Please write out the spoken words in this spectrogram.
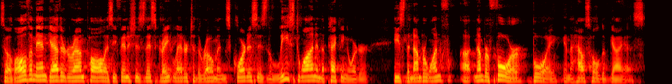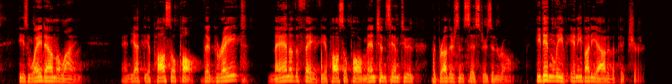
So, of all the men gathered around Paul as he finishes this great letter to the Romans, Quartus is the least one in the pecking order. He's the number one, uh, number four boy in the household of Gaius. He's way down the line. And yet the apostle Paul, the great man of the faith, the apostle Paul mentions him to the brothers and sisters in Rome. He didn't leave anybody out of the picture.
